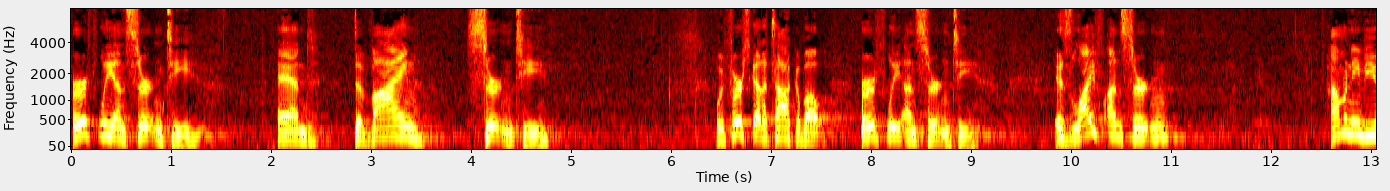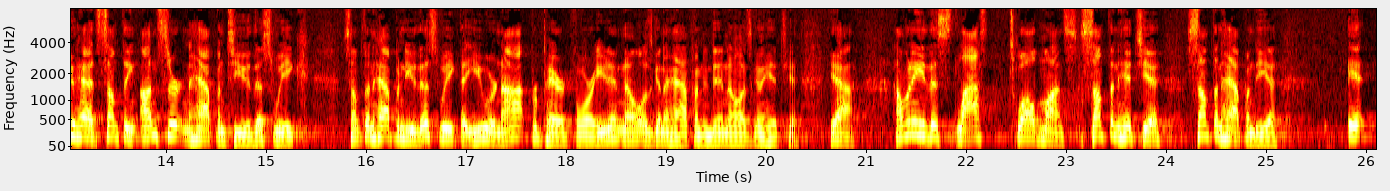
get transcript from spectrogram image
earthly uncertainty and divine certainty, we first got to talk about earthly uncertainty. Is life uncertain? How many of you had something uncertain happen to you this week? Something happened to you this week that you were not prepared for. You didn't know it was going to happen. You didn't know it was going to hit you. Yeah. How many of this last 12 months, something hit you, something happened to you. It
